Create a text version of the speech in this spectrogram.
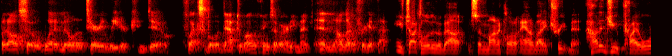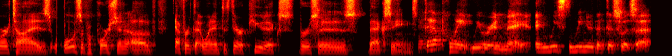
but also what a military leader can do." flexible, adaptive, all the things I've already mentioned. And I'll never forget that. You talked a little bit about some monoclonal antibody treatment. How did you prioritize? What was the proportion of effort that went into therapeutics versus vaccines? At that point, we were in May, and we, we knew that this was a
